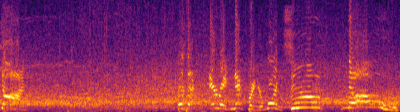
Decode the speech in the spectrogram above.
God! There's that air raid neck breaker. One, two. No!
